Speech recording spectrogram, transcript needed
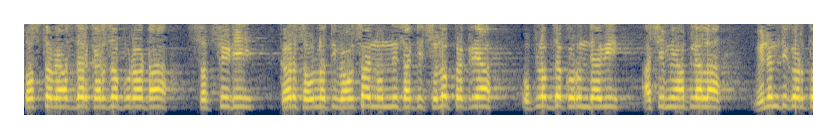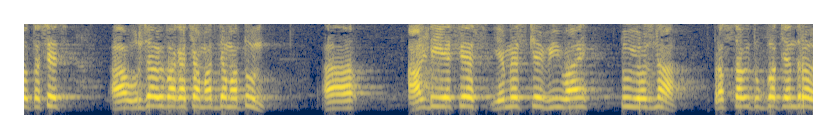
स्वस्त व्याजदर कर्ज पुरवठा सबसिडी कर सवलती व्यवसाय नोंदणीसाठी सुलभ प्रक्रिया उपलब्ध करून द्यावी अशी मी आपल्याला विनंती करतो. तसेच ऊर्जा विभागाच्या माध्यमातून R D S S M S K V Y two योजना प्रस्तावित उपकेंद्र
